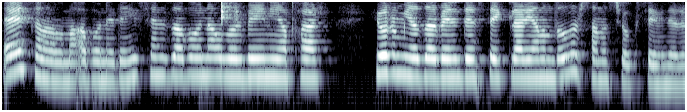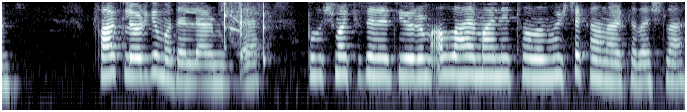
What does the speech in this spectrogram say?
Eğer kanalıma abone değilseniz abone olur, beğeni yapar, yorum yazar, beni destekler, yanımda olursanız çok sevinirim. Farklı örgü modellerimizde buluşmak üzere diyorum. Allah'a emanet olun. Hoşçakalın arkadaşlar.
